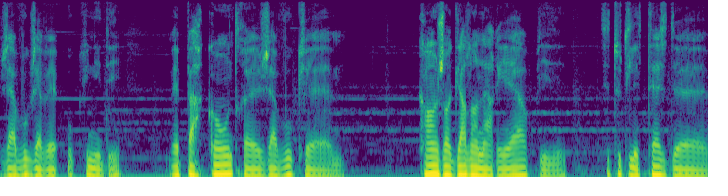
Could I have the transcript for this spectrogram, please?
J'avoue que j'avais aucune idée. Mais par contre, j'avoue que quand je regarde en arrière, puis c'est tous les tests de,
